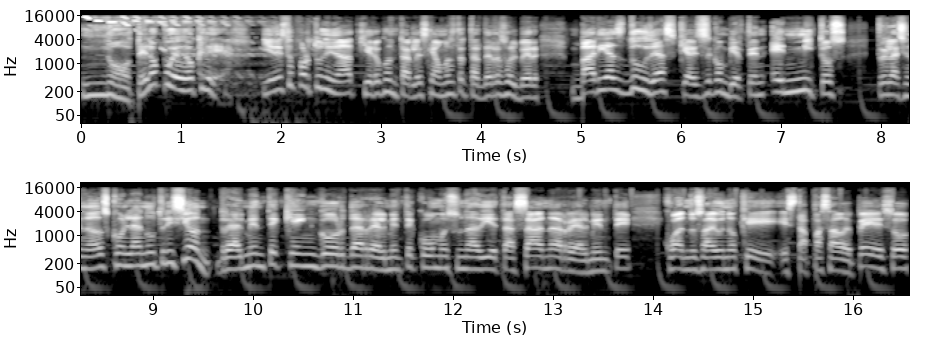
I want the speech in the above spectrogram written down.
no te lo puedo creer. Y en esta oportunidad quiero contarles que vamos a tratar de resolver varias dudas que a veces se convierten en mitos relacionados con la nutrición. Realmente qué engorda, realmente cómo es una dieta sana, realmente cuándo sabe uno que está pasado de peso,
